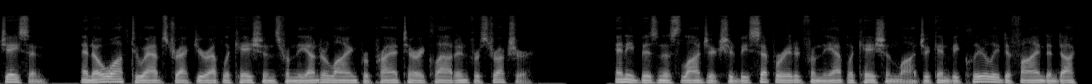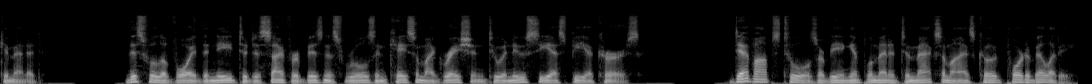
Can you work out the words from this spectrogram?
JSON, and OAuth to abstract your applications from the underlying proprietary cloud infrastructure. Any business logic should be separated from the application logic and be clearly defined and documented. This will avoid the need to decipher business rules in case a migration to a new CSP occurs. DevOps tools are being implemented to maximize code portability.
